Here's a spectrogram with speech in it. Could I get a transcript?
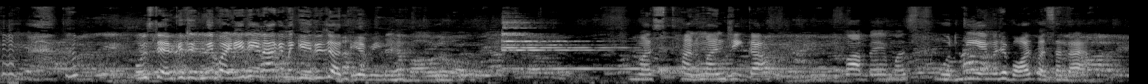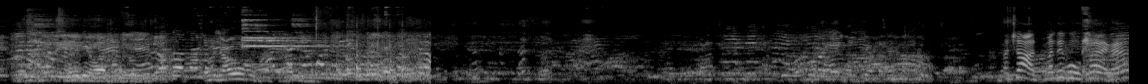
उस स्टेयर की जितनी बड़ी थी ना कि मैं गिर जाती अभी। मस्त, हनुमान जी का। वहाँ पे मस्त मूर्ति है, मुझे बहुत पसंद आया। अच्छा आतमध्ये गुफा आहे का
